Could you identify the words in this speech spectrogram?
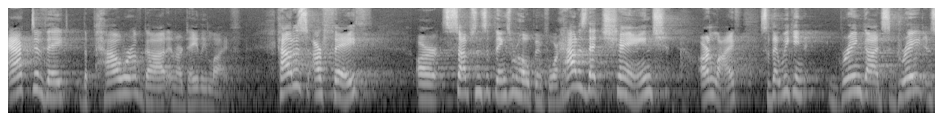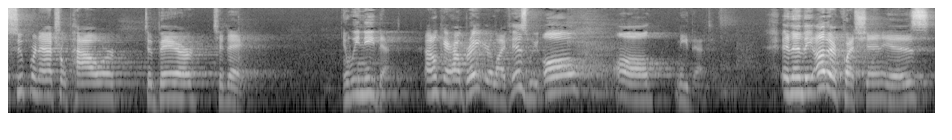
activate the power of God in our daily life? How does our faith, our substance of things we're hoping for, how does that change our life so that we can bring God's great and supernatural power to bear today. And we need that. I don't care how great your life is, we all, all need that. And then the other question is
